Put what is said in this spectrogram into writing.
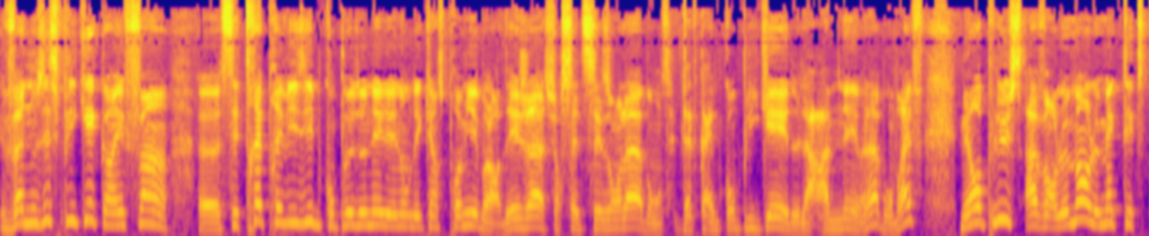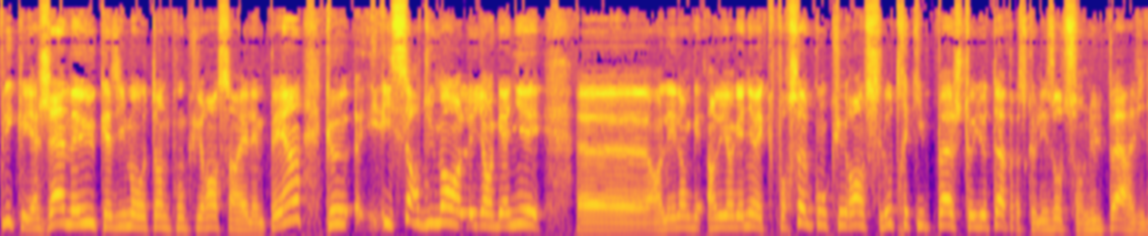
va nous expliquer qu'en F1, euh, c'est très prévisible qu'on peut donner les noms des 15 premiers. Bon, alors déjà, sur cette saison-là, bon, c'est peut-être quand même compliqué de la ramener, voilà, bon, bref. Mais en plus, avant Le Mans, le mec t'explique qu'il n'y a jamais eu quasiment autant de concurrence en LMP1, que euh, il sort du Mans en l'ayant gagné, euh, en l'ayant gagné avec pour seule concurrence l'autre équipage Toyota, parce que les autres sont nulle part, évidemment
